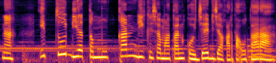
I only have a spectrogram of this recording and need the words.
Nah, itu dia temukan di Kecamatan Koja di Jakarta Utara.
